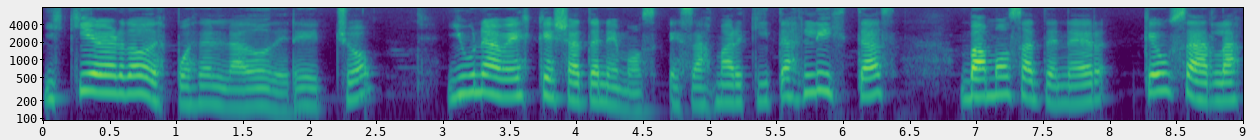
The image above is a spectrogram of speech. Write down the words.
izquierdo, después del lado derecho. Y una vez que ya tenemos esas marquitas listas, vamos a tener que usarlas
